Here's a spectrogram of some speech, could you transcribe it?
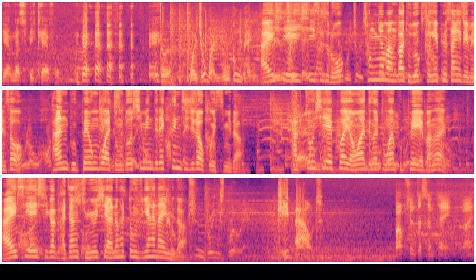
Yeah, must be careful. ICAC 스스로 청렴함과 도덕성의 표상이 되면서 반부패 홍보 활동도 시민들의 큰 지지를 얻고 있습니다. 각종 CF와 영화 등을 통한 부패 예방은 ICAC가 가장 중요시하는 활동 중의 하나입니다. Keep out. Corruption doesn't pay, right?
